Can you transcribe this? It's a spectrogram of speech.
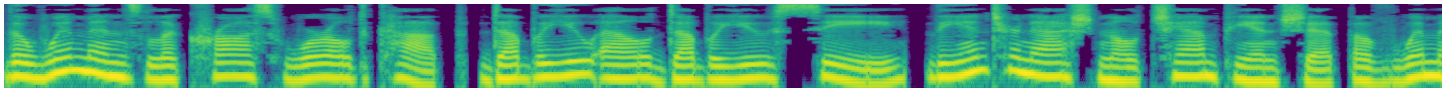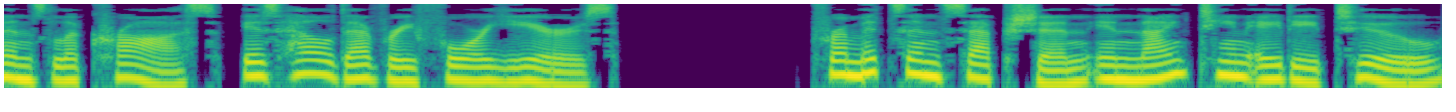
The Women's Lacrosse World Cup WLWC, the international championship of women's lacrosse, is held every four years. From its inception in 1982,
